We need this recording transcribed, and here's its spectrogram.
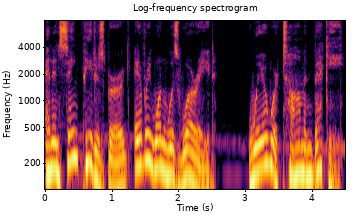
and in St. Petersburg everyone was worried. Where were Tom and Becky?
